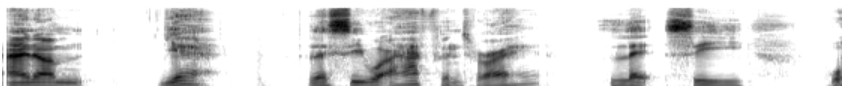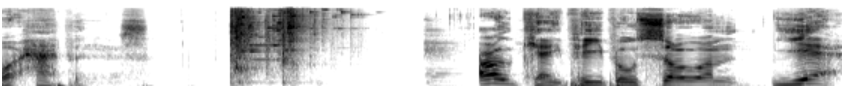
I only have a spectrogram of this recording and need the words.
and um, yeah, let's see what happens, right? Let's see what happens. Okay, people. So um, yeah,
